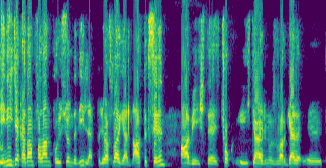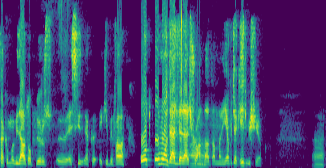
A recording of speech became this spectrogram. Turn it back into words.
deneyecek adam falan pozisyonda değiller. Playoff'lar geldi. Artık senin abi işte çok ihtiyacımız var. Gel e, takımı bir daha topluyoruz e, eski ekibi falan. O, o modeldeler şu anda adamların. Yapacak hiçbir şey yok. Evet.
